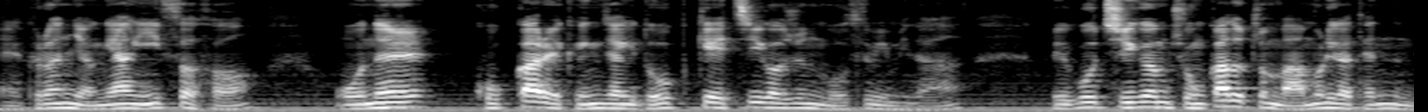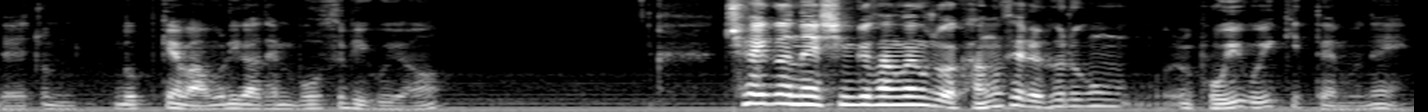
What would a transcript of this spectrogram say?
예, 그런 영향이 있어서 오늘 고가를 굉장히 높게 찍어준 모습입니다. 그리고 지금 종가도 좀 마무리가 됐는데 좀 높게 마무리가 된 모습이고요. 최근에 신규 상장주가 강세를 흐름을 보이고 있기 때문에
